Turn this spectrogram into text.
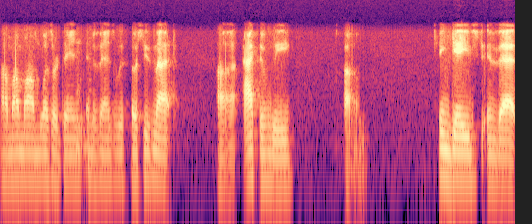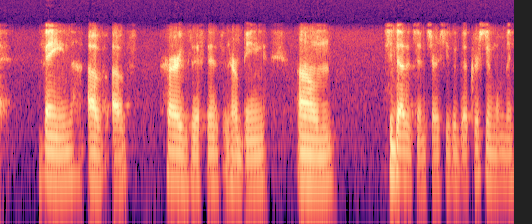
Uh, my mom was ordained an evangelist, so she's not uh, actively um, engaged in that vein of of her existence and her being. Um, she does in church. She's a good Christian woman.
